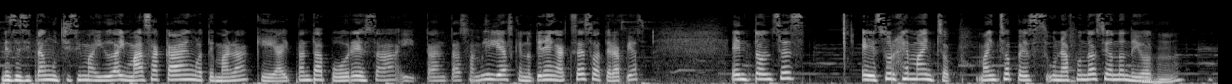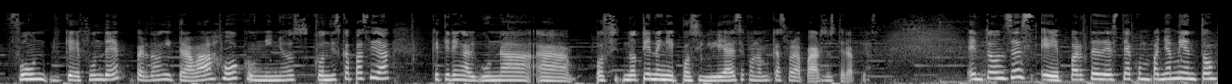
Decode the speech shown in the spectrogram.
necesitan muchísima ayuda y más acá en Guatemala que hay tanta pobreza y tantas familias que no tienen acceso a terapias. Entonces, eh, surge Mindtop. Mindtop es una fundación donde yo que fundé, perdón, y trabajo con niños con discapacidad que tienen alguna, uh, no tienen posibilidades económicas para pagar sus terapias. Entonces, eh, parte de este acompañamiento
